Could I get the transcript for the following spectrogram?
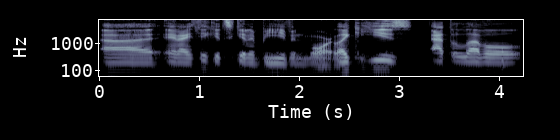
Uh, and I think it's going to be even more. Like he's at the level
